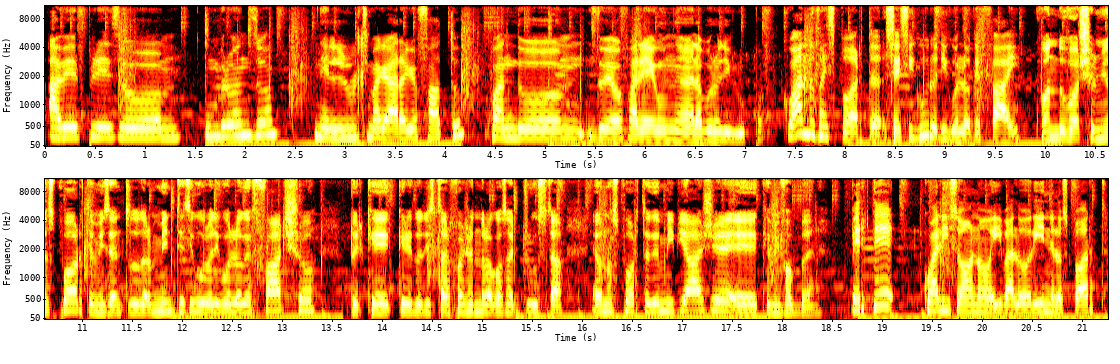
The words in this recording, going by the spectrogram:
Aver preso un bronzo nell'ultima gara che ho fatto quando dovevo fare un lavoro di gruppo. Quando fai sport sei sicuro di quello che fai? Quando faccio il mio sport mi sento totalmente sicuro di quello che faccio perché credo di star facendo la cosa giusta. È uno sport che mi piace e che mi fa bene. Per te quali sono i valori nello sport?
